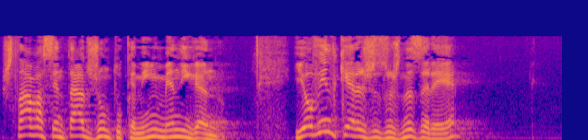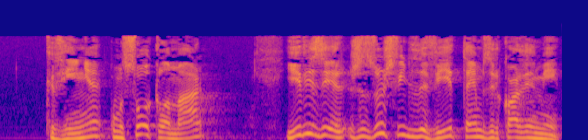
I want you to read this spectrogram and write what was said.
estava assentado junto do caminho, mendigando. E ouvindo que era Jesus de Nazaré, que vinha, começou a clamar e a dizer: Jesus, filho de Davi, tem misericórdia de mim.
